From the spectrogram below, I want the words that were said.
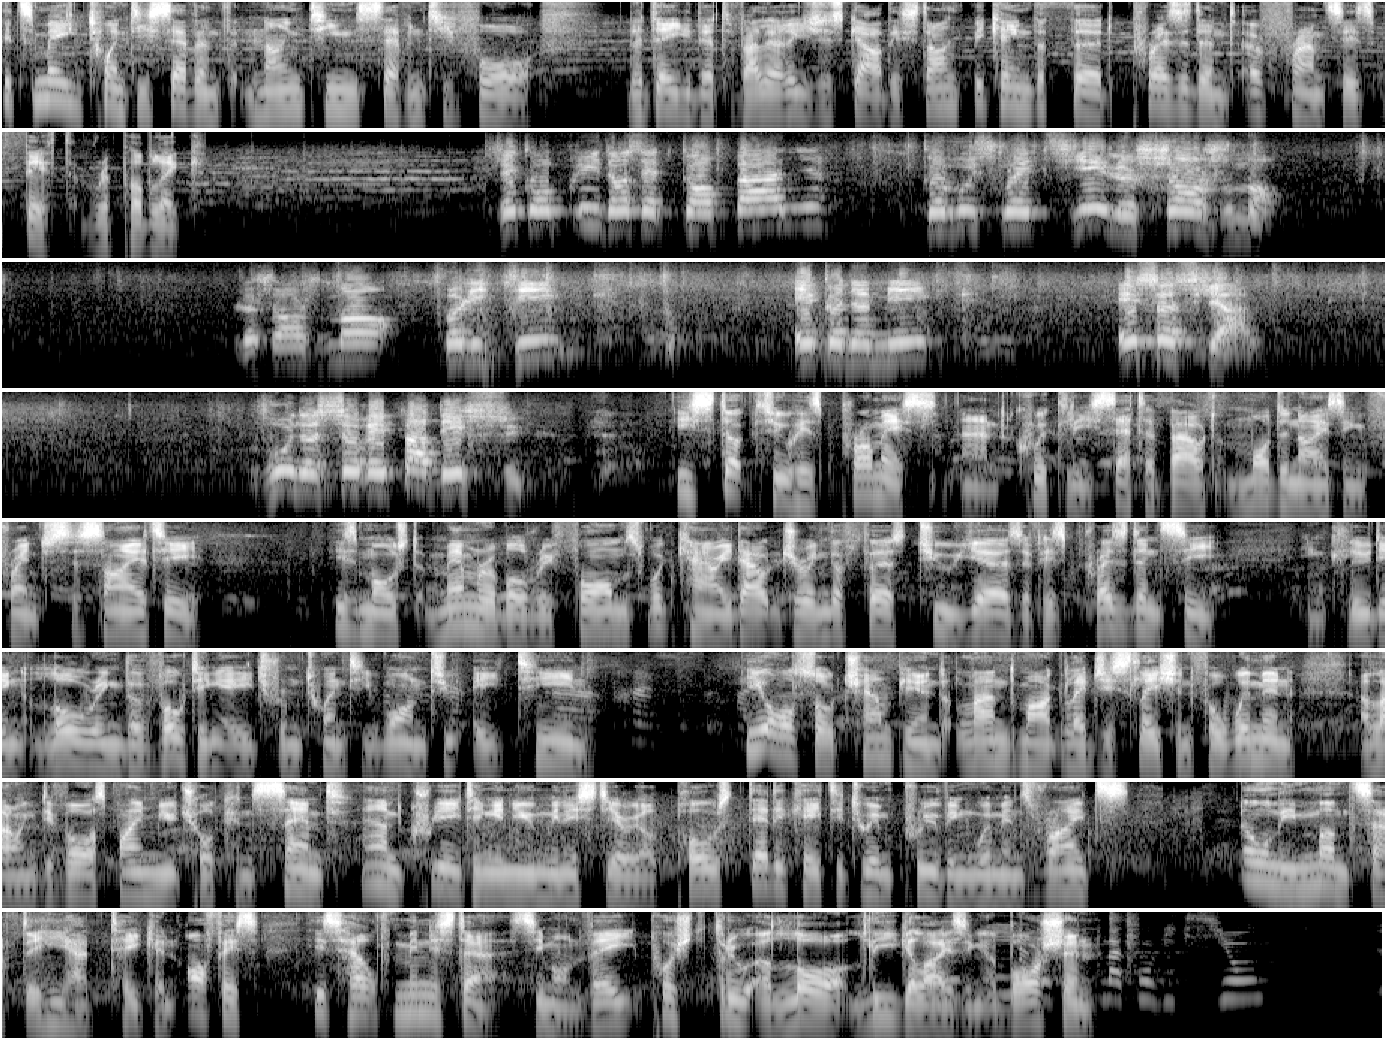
It's May 27, 1974, the day that Valéry Giscard d'Estaing became the third president of France's Fifth Republic. J'ai compris dans cette campagne que vous souhaitiez le changement. Le changement politique, économique et social. Vous ne serez pas déçus. He stuck to his promise and quickly set about modernizing French society. His most memorable reforms were carried out during the first two years of his presidency, including lowering the voting age from 21 to 18. He also championed landmark legislation for women, allowing divorce by mutual consent and creating a new ministerial post dedicated to improving women's rights. Only months after he had taken office, his health minister, Simone Veil, pushed through a law legalizing abortion.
